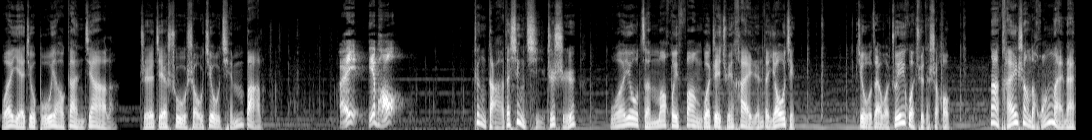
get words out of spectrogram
我也就不要干架了，直接束手就擒罢了。哎，别跑！正打得兴起之时，我又怎么会放过这群害人的妖精？就在我追过去的时候，那台上的黄奶奶。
